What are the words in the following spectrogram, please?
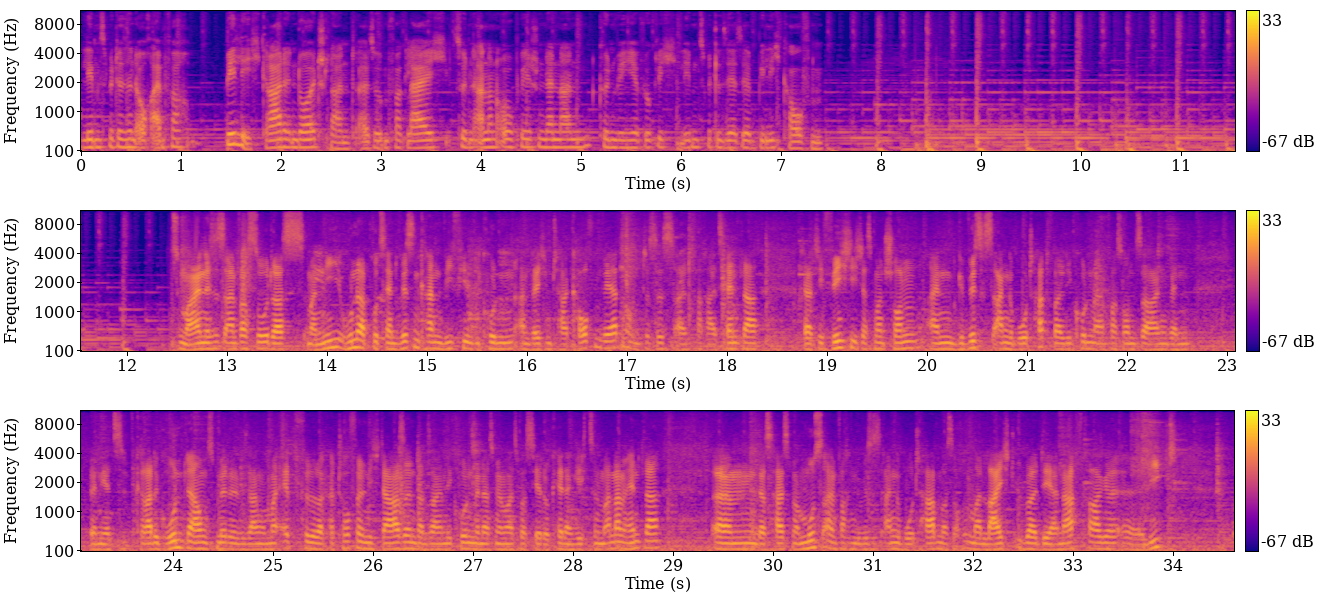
Lebensmittel sind auch einfach billig, gerade in Deutschland. Also im Vergleich zu den anderen europäischen Ländern können wir hier wirklich Lebensmittel sehr, sehr billig kaufen. Zum einen ist es einfach so, dass man nie 100% wissen kann, wie viel die Kunden an welchem Tag kaufen werden. Und das ist einfach als Händler relativ wichtig, dass man schon ein gewisses Angebot hat, weil die Kunden einfach sonst sagen, wenn, wenn jetzt gerade Grundnahrungsmittel, wie sagen wir mal Äpfel oder Kartoffeln nicht da sind, dann sagen die Kunden, wenn das mehrmals passiert, okay, dann gehe ich zu einem anderen Händler. Ähm, das heißt, man muss einfach ein gewisses Angebot haben, was auch immer leicht über der Nachfrage äh, liegt.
